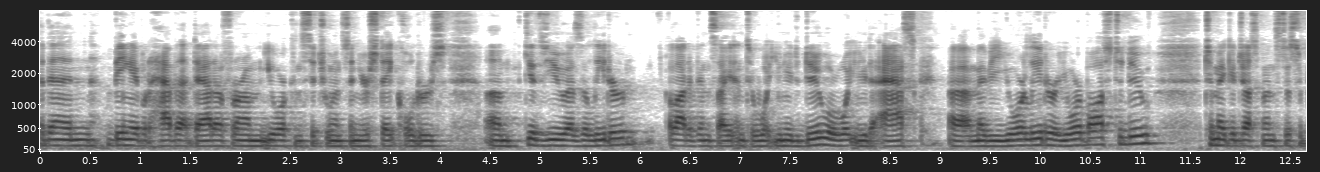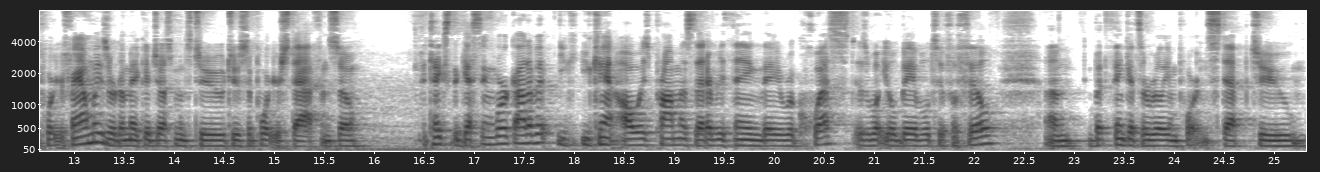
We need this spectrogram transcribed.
and then being able to have that data from your constituents and your stakeholders um, gives you, as a leader, a lot of insight into what you need to do or what you need to ask uh, maybe your leader or your boss to do to make adjustments to support your families or to make adjustments to to support your staff. And so it takes the guessing work out of it. You, you can't always promise that everything they request is what you'll be able to fulfill, um, but think it's a really important step to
